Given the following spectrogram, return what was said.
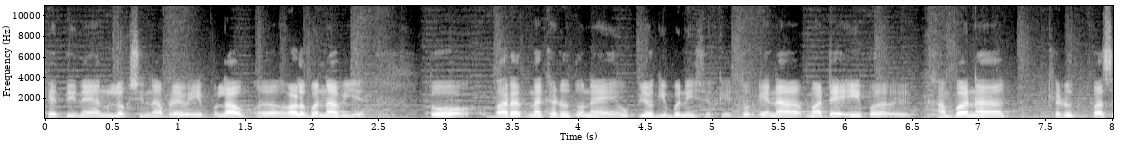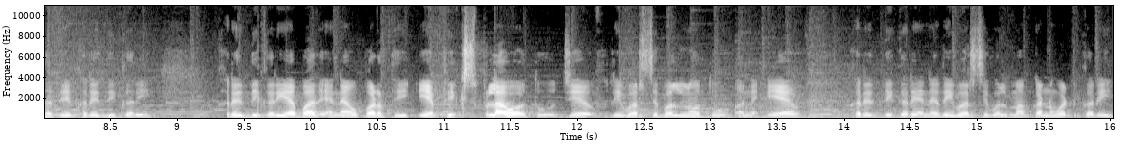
ખેતીને અનુલક્ષીને આપણે એ પ્લાવ હળ બનાવીએ, તો ભારતના ખેડૂતોને ઉપયોગી બની શકે. તો એના માટે એ ખાંભાના ખેડૂત પાસેથી ખરીદી કરી ખરીદી કર્યા બાદ એના ઉપરથી એ ફિક્સ પ્લાવ હતું, જે રિવર્સિબલ નહોતું અને એ ખરીદી કરી અને રિવર્સિબલમાં કન્વર્ટ કરી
